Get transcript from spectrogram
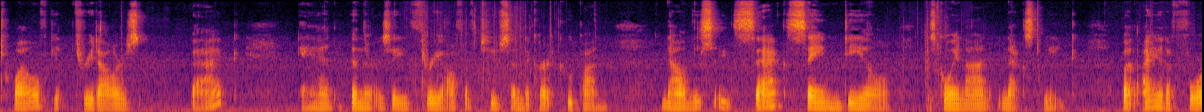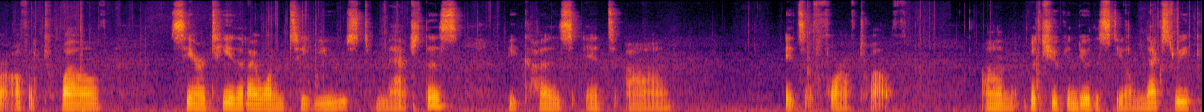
12 get $3 back and then there is a 3 off of 2 send a card coupon. Now this exact same deal is going on next week but I had a 4 off of 12 CRT that I wanted to use to match this because it uh, it's a 4 of 12. Um, but you can do this deal next week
